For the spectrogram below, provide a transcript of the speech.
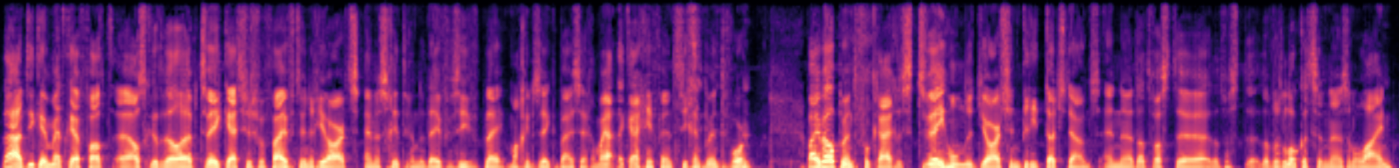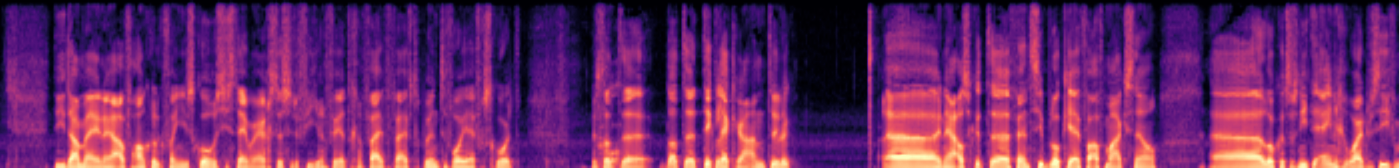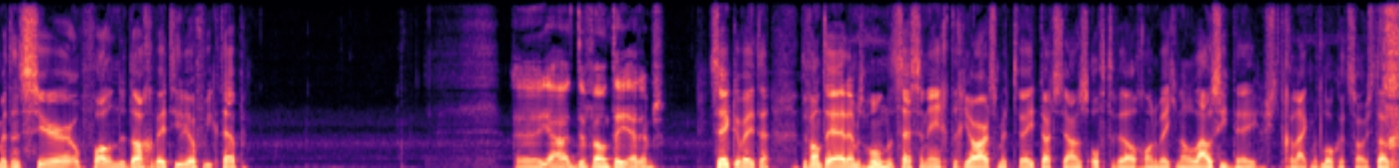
Nou, DK Metcalf had, eh, als ik het wel heb, twee catches voor 25 yards en een schitterende defensieve play. Mag je er zeker bij zeggen. Maar ja, daar krijg je in fantasy geen punten voor. Waar je wel punten voor krijgt, is 200 yards en drie touchdowns. En eh, dat was, de, dat was, de, dat was Lockett zijn, zijn line. Die daarmee, nou ja, afhankelijk van je scoresysteem, ergens tussen de 44 en 55 punten voor je heeft gescoord. Dus dat, Goh. eh dat eh, tikt lekker aan natuurlijk. Eh, nou ja, als ik het fantasy blokje even afmaak snel. Lockett was niet de enige wide receiver met een zeer opvallende dag. Weten jullie over wie ik het heb? Ja, Devante Adams. Zeker weten. Devante Adams, 196 yards met twee touchdowns. Oftewel gewoon een beetje een lousy day. Als je het vergelijkt met Lockett, zo is het ook.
